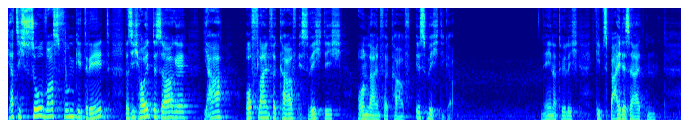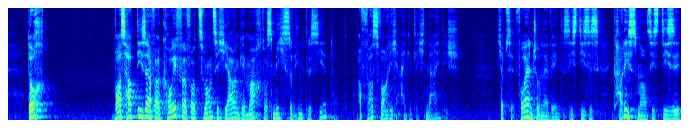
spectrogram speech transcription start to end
Die hat sich sowas von gedreht, dass ich heute sage, ja, Offline-Verkauf ist wichtig, Online-Verkauf ist wichtiger. Nee, natürlich gibt es beide Seiten. Doch was hat dieser Verkäufer vor 20 Jahren gemacht, was mich so interessiert hat? Auf was war ich eigentlich neidisch? Ich habe es vorhin schon erwähnt, es ist dieses Charisma, es ist diese,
